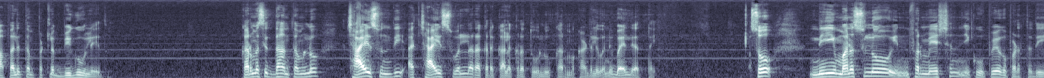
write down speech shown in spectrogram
ఆ ఫలితం పట్ల బిగువు లేదు. కర్మ సిద్ధాంతంలో ఛాయిస్ ఉంది. ఆ ఛాయిస్ వల్ల రకరకాల క్రతువులు కర్మకాండలు ఇవన్నీ బయలుదేరుతాయి. సో నీ మనసులో ఇన్ఫర్మేషన్ నీకు ఉపయోగపడుతుంది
